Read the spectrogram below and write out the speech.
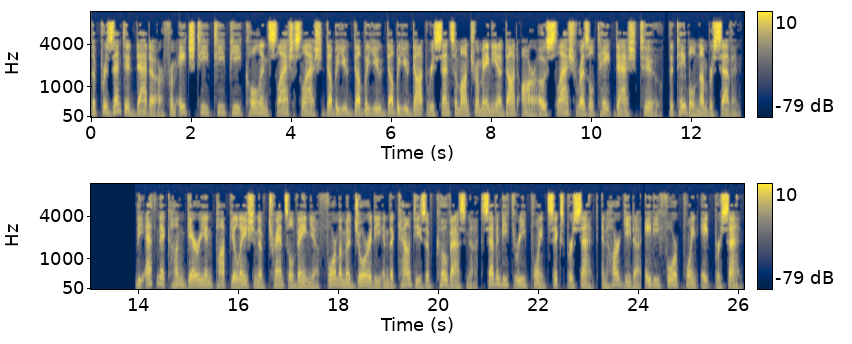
The presented data are from http www.recensementromania.ro resultate 2, the table number 7. The ethnic Hungarian population of Transylvania form a majority in the counties of Covasna (73.6%) and Harghita (84.8%).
